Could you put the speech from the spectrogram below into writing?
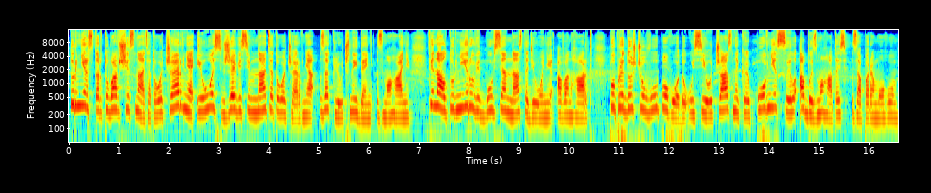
Турнір стартував 16 червня і ось вже 18 червня заключний день змагань. Фінал турніру відбувся на стадіоні Авангард. Попри дощову погоду, усі учасники повні сил, аби змагатись за перемогу.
